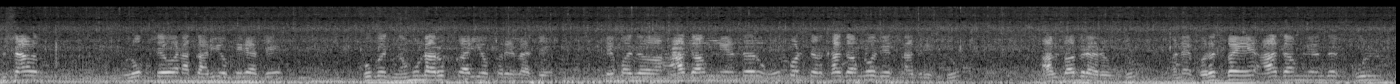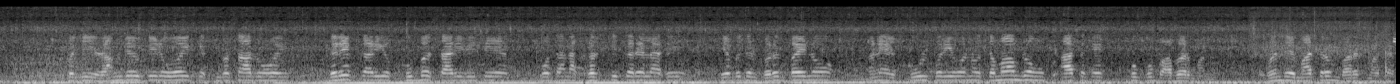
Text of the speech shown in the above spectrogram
વિશાળ લોકસેવાના કાર્યો કર્યા છે. ખૂબ જ નમૂનારૂપ કાર્યો કરેલા છે. તેમજ આ ગામની અંદર હું પણ ચરખા ગામનો જ એક નાગરિક છું. હાલ બાબરા રહું છું. અને ભરતભાઈએ આ ગામની અંદર સ્કૂલ, પછી રામદેવ તીર હોય કે સ્મશાન હોય, દરેક કાર્યો ખૂબ જ સારી રીતે પોતાના ખર્ચથી કરેલા છે. એ બદલ ભરતભાઈનો અને સ્કૂલ પરિવારનો તમામનો હું આ તકે ખૂબ ખૂબ આભાર માનું વંદે માતરમ, ભારત માતા.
